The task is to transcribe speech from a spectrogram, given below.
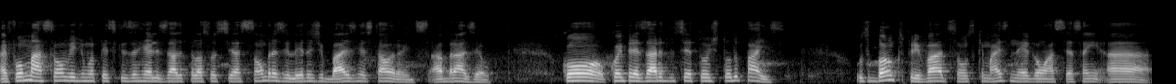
A informação vem de uma pesquisa realizada pela Associação Brasileira de Bares e Restaurantes, a Brasel, com, com empresários do setor de todo o país. Os bancos privados são os que mais negam acesso a, a,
